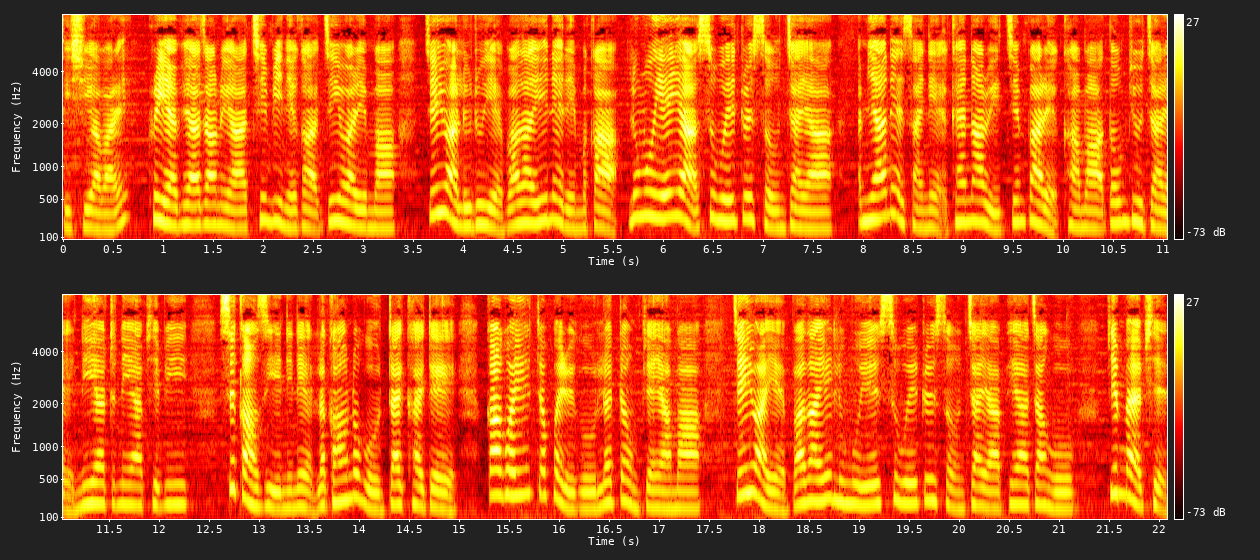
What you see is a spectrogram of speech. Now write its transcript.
သိရှိရပါတယ်ခရီးရဖျားเจ้าတွေဟာချင်းပြည်နယ်ကကြေးရွာတွေမှာ ကြေးရွာလူထုရဲ့ဘာသာရေးနယ်တွေမကလူမှုရေးရစုဝေးတွေ့ဆုံကြရာအများနဲ့ဆိုင်တဲ့အခမ်းအနားတွေကျင်းပတဲ့အခါမှာအသုံးပြုကြတဲ့နေရာတနေရာဖြစ်ပြီးစစ်ကောင်စီအနေနဲ့၎င်းတို့ကိုတိုက်ခိုက်တဲ့ကာကွယ်ရေးတပ်ဖွဲ့တွေကိုလက်တုံပြန်ရမှာကျေးရွာရဲ့ဘာသာရေးလူမှုရေးစုဝေးတွေ့ဆုံကြရာဖះเจ้าကိုပြစ်မှတ်ဖြစ်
